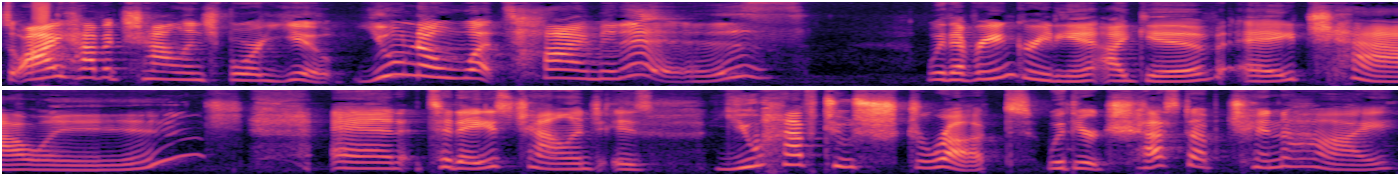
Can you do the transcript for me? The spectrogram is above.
So I have a challenge for you. You know what time it is with every ingredient, I give a challenge. And today's challenge is you have to strut with your chest up, chin high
